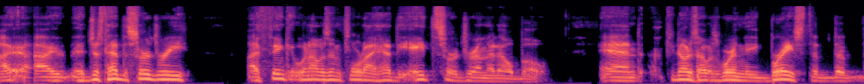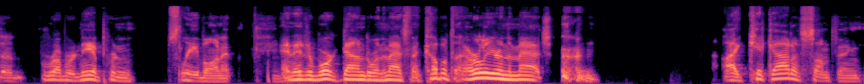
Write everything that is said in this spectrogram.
I I had just had the surgery. I think when I was in Florida, I had the eighth surgery on that elbow. And if you notice, I was wearing the brace, the the, the rubber neoprene sleeve on it, and it had worked down during the match. And a couple times earlier in the match, I kick out of something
